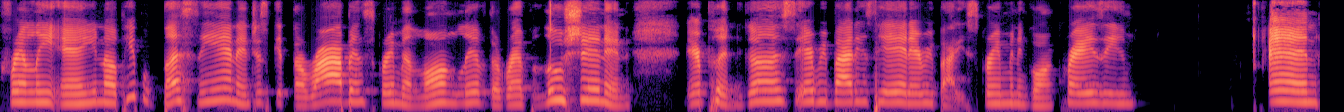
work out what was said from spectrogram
friendly. And, you know, people bust in and just get the robbing, screaming, long live the revolution. And they're putting guns to everybody's head. Everybody's screaming and going crazy. And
